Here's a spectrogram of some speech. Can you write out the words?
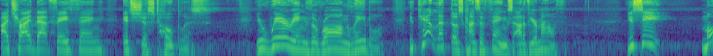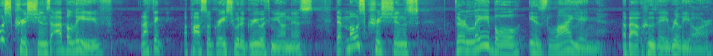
I tried that faith thing, it's just hopeless. You're wearing the wrong label. You can't let those kinds of things out of your mouth. You see, most Christians, I believe, and I think Apostle Grace would agree with me on this, that most Christians, their label is lying about who they really are.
